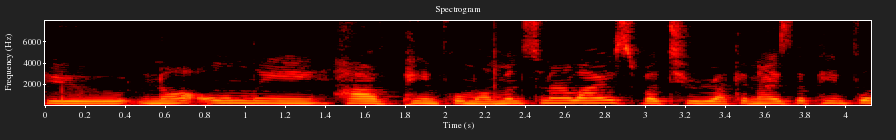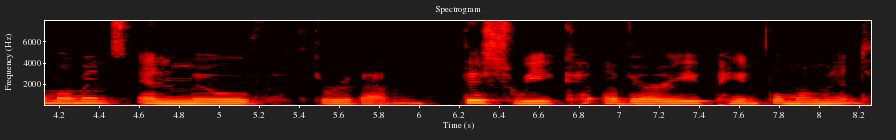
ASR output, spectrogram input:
to not only have painful moments in our lives, but to recognize the painful moments and move through them. This week, a very painful moment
